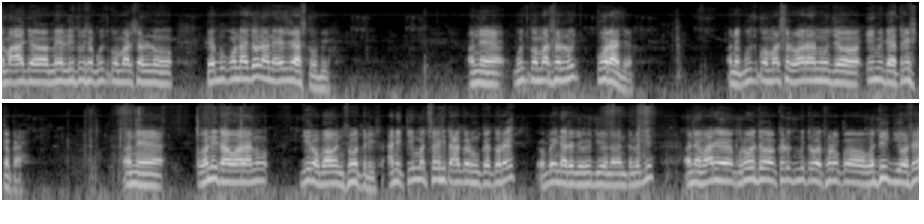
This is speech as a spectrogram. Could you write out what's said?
એમાં આજ મેં લીધું છે ગુજકો માર્શલનું ટેબુકોનાઝોલ અને એજરાસ્ટોબી અને ગુજકો માર્શલનું જ કોરાજે અને ગુજકો માર્શલ વાળાનું જ ઇમિડિયા ત્રીસ ટકા. અને વનિતા વાળાનું જીરો બાવન ચોત્રીસ. આની કિંમત સહિત આગળ હું કહેતો રહી બેના રજો વિડીયોના અંત લગી. અને મારે ગ્રોથ ખેડૂત મિત્રો થોડોક વધી ગયો છે,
